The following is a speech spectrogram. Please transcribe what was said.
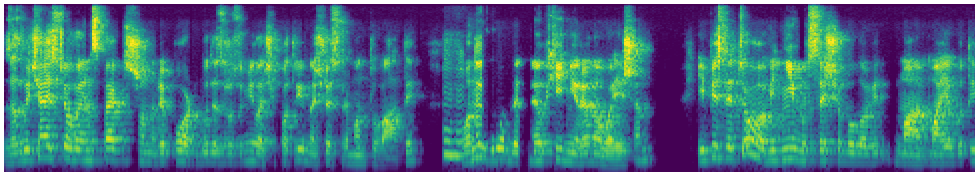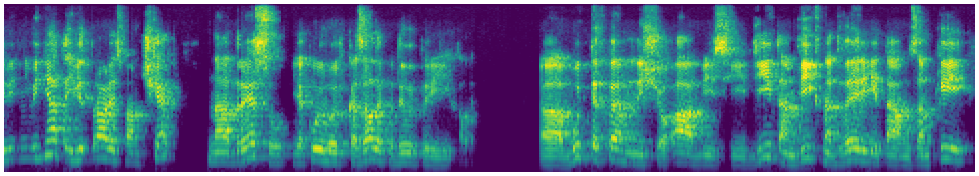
Зазвичай з цього Inspection Report буде зрозуміло, чи потрібно щось ремонтувати. Мгм. Вони зроблять необхідні renovation, І після цього віднімуть все, що було від має бути від, віднято, і відправлять вам чек на адресу, яку ви вказали, куди ви переїхали. Е, Будьте впевнені, що А, Б, С, Д, там вікна, двері, там замки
